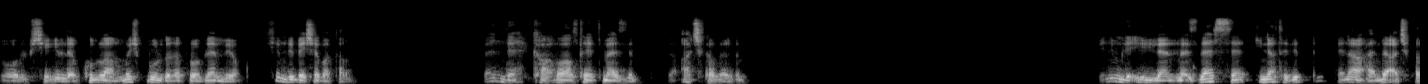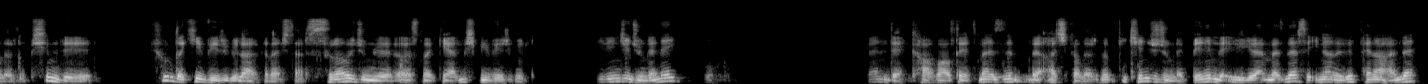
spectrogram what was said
doğru bir şekilde kullanmış. Burada da problem yok. Şimdi 5'e bakalım. Ben de kahvaltı etmezdim ve aç kalırdım. Benimle ilgilenmezlerse inat edip fena halde aç kalırdım. Şimdi şuradaki virgül arkadaşlar sıralı cümleler arasında gelmiş bir virgül. Birinci cümle ne? Bu. Ben de kahvaltı etmezdim ve aç kalırdım. İkinci cümle benimle ilgilenmezlerse inat edip fena halde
